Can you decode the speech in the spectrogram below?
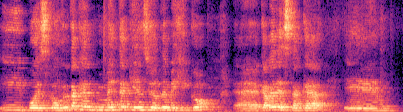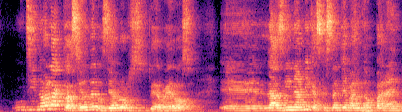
y pues concretamente aquí en Ciudad de México, eh, cabe destacar, eh, si no la actuación de los Diablos Guerreros, eh, las dinámicas que están llevando para,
